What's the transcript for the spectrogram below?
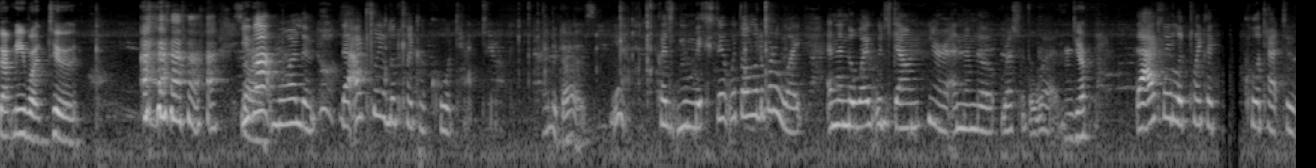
Got me one too. you got more than that. Actually, looks like a cool tattoo. Kinda does. Yeah, because you mixed it with a little bit of white, and then the white was down here, and then the rest of the red. Yep. That actually looked like a cool tattoo.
